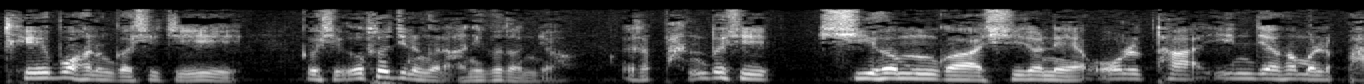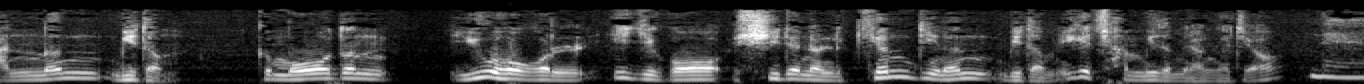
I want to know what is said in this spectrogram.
퇴보하는 것이지 그것이 없어지는 건 아니거든요. 그래서 반드시 시험과 시련에 옳다 인정함을 받는 믿음, 그 모든 유혹을 이기고 시련을 견디는 믿음, 이게 참 믿음이란 거죠. 네.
